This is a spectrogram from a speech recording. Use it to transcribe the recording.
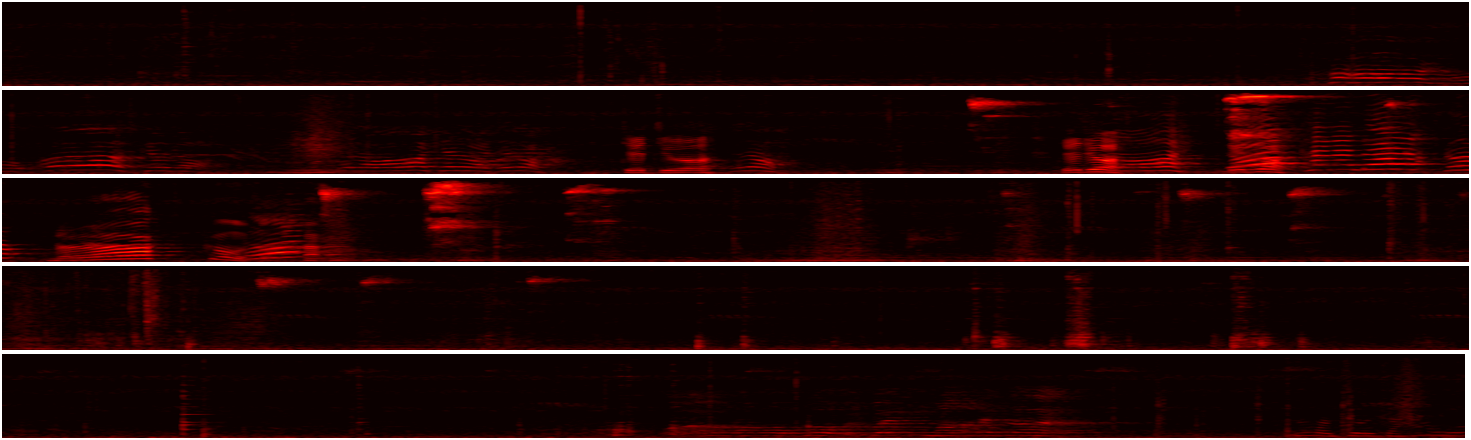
Chết chưa? Chết chưa? Chết chưa? Được Cổ ta Nó còn chưa ráo nữa.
